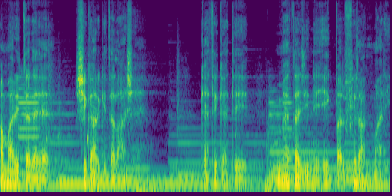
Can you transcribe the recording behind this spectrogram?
हमारी तरह शिकार की तलाश है। कहते कहते मेहता जी ने एक बार फिर आँख मारी।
